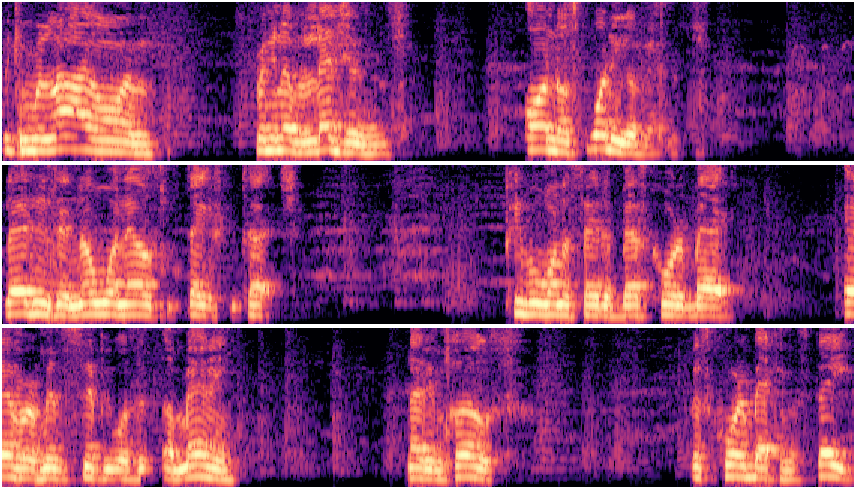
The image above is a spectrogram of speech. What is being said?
we can rely on bringing up legends on those sporting events. Legends that no one else in states can touch. People want to say the best quarterback ever Mississippi was a Manning. Not even close. Best quarterback in the state.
